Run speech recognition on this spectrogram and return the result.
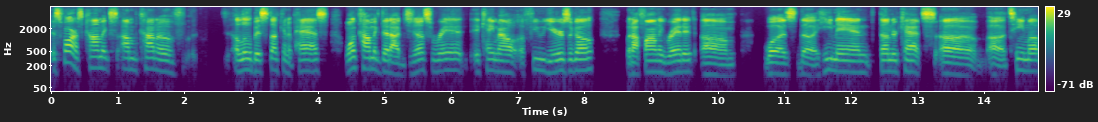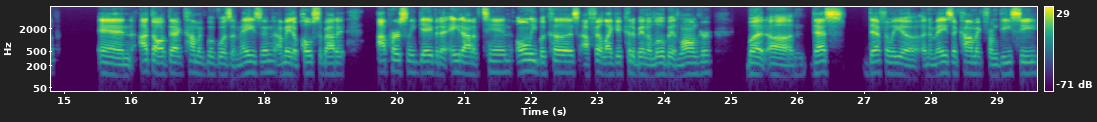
as far as comics, I'm kind of a little bit stuck in the past. One comic that I just read, it came out a few years ago, but I finally read it. Um, was the He-Man Thundercats uh, uh, team up, and I thought that comic book was amazing. I made a post about it. I personally gave it an eight out of ten, only because I felt like it could have been a little bit longer. But uh, that's definitely a, an amazing comic from DC.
